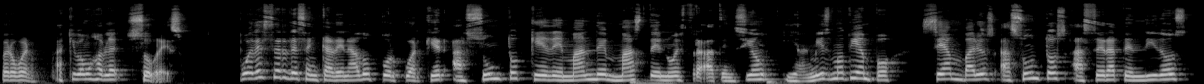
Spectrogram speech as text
Pero bueno, aquí vamos a hablar sobre eso. Puede ser desencadenado por cualquier asunto que demande más de nuestra atención y al mismo tiempo sean varios asuntos a ser atendidos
